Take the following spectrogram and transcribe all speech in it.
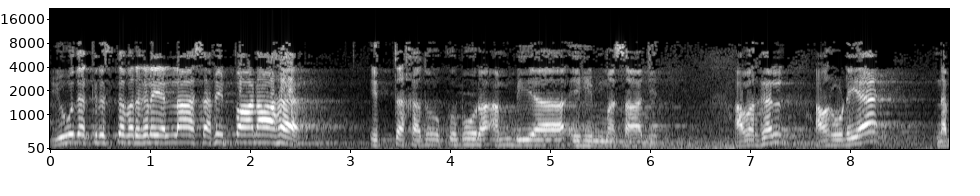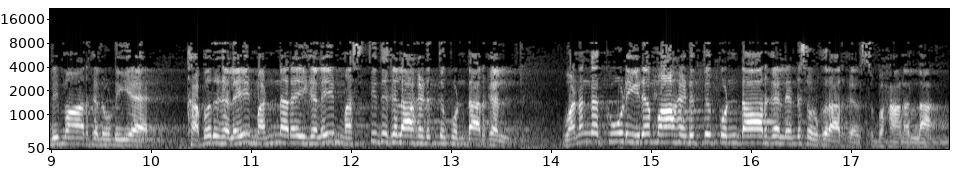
யூத கிறிஸ்தவர்களை எல்லாம் சபிப்பானாக. இத்தஹது குபூர அம்பியா இஹிம் மசாஜித். அவர்கள் அவருடைய நபிமார்களுடைய கபர்களை மண்ணறைகளை மஸ்திதுகளாக எடுத்துக்கொண்டார்கள் வணங்கக்கூடிய இடமாக எடுத்துக்கொண்டார்கள் என்று சொல்கிறார்கள். சுபஹானல்லா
